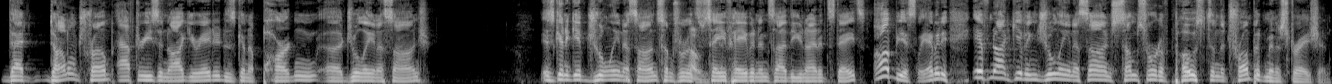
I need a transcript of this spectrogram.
that Donald Trump, after he's inaugurated, is going to pardon uh, Julian Assange? Is going to give Julian Assange some sort of safe haven inside the United States? Obviously. I mean, if not giving Julian Assange some sort of post in the Trump administration.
